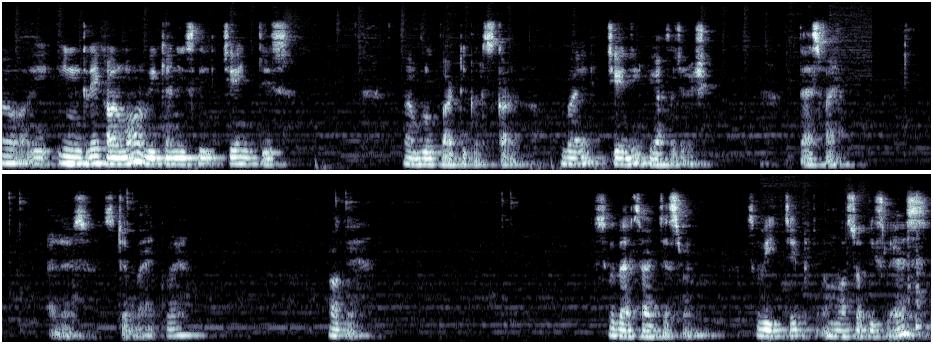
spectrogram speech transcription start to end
uh, in gray color mode we can easily change this uh, blue particles color by changing and saturation that's fine. And let's step back backward okay. So that's our adjustment. So we checked most of these layers.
